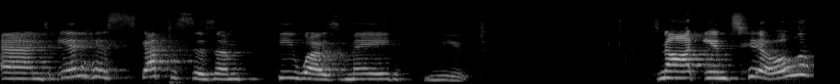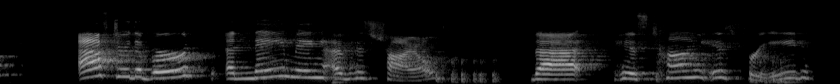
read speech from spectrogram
and in his skepticism, he was made mute. It's not until after the birth and naming of his child that his tongue is freed,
